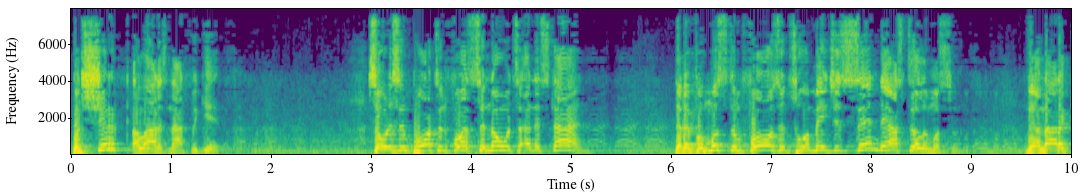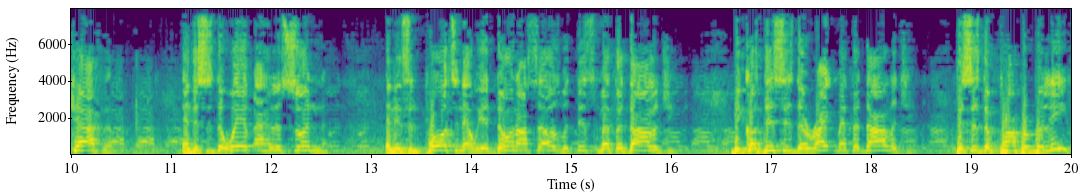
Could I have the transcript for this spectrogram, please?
But shirk, Allah does not forgive. So it is important for us to know and to understand that if a Muslim falls into a major sin, they are still a Muslim. They are not a kafir. And this is the way of Ahlul Sunnah. And it's important that we adorn ourselves with this methodology. Because this is the right methodology. This is the proper belief.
